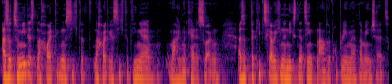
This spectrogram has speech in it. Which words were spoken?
Also zumindest nach, heutigen Sicht, nach heutiger Sicht der Dinge mache ich mir keine Sorgen. Also da gibt es, glaube ich, in den nächsten Jahrzehnten andere Probleme der Menschheit.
